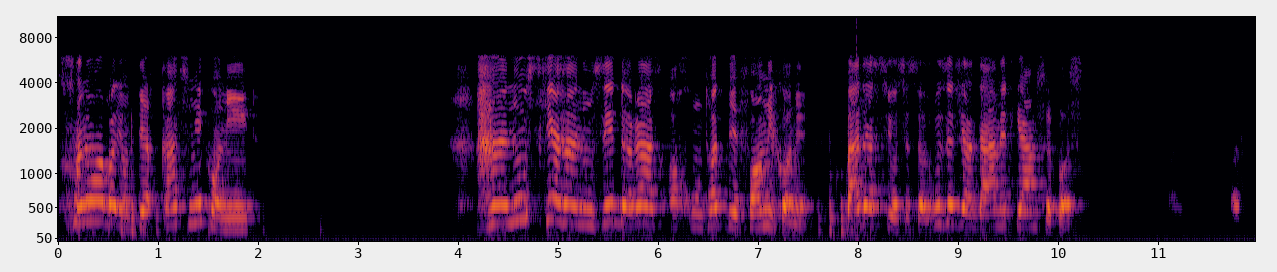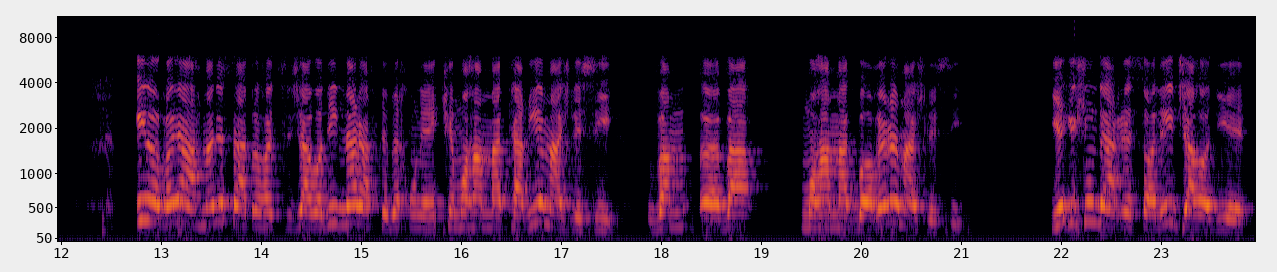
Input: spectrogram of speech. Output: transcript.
خانم آقایون دقت می‌کنید؟ هنوز که هنوزه داره از آخوندها دفاع می‌کنه. بعد از 33 سال. روز جان دمت گرم سپاس. این آقای احمد صدر جوادی نرفته بخونه که محمد تقی مجلسی و, و محمد باقر مجلسی. یکیشون در رساله جهادیه.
